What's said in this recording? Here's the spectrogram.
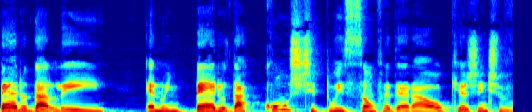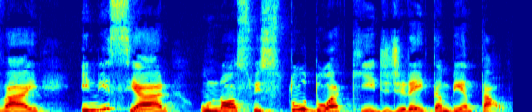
império da lei, é no império da Constituição Federal que a gente vai iniciar o nosso estudo aqui de direito ambiental.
